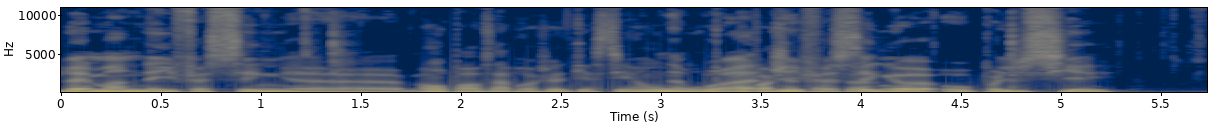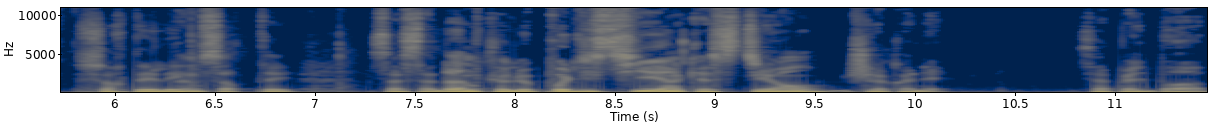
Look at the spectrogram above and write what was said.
là, à un moment donné, il fait signe. euh, On passe à la prochaine question. non, ou à la ouais, prochaine il fait personne. signe euh, au policier Sortez-les. Ça, ça donne que le policier en question, je le connais. Il s'appelle Bob.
